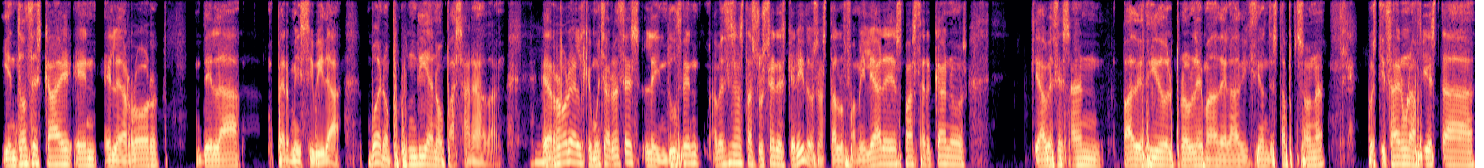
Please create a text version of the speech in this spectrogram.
y entonces cae en el error de la permisividad. Bueno, por un día no pasa nada. Error el que muchas veces le inducen, a veces hasta sus seres queridos, hasta los familiares más cercanos, que a veces han padecido el problema de la adicción de esta persona, pues quizá en una fiesta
